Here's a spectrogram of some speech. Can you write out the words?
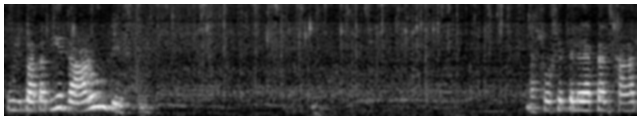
পুঁই পাতা দিয়ে দারুণ টেস্টি আর সর্ষের তেলের একটা ঝাঁজ।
